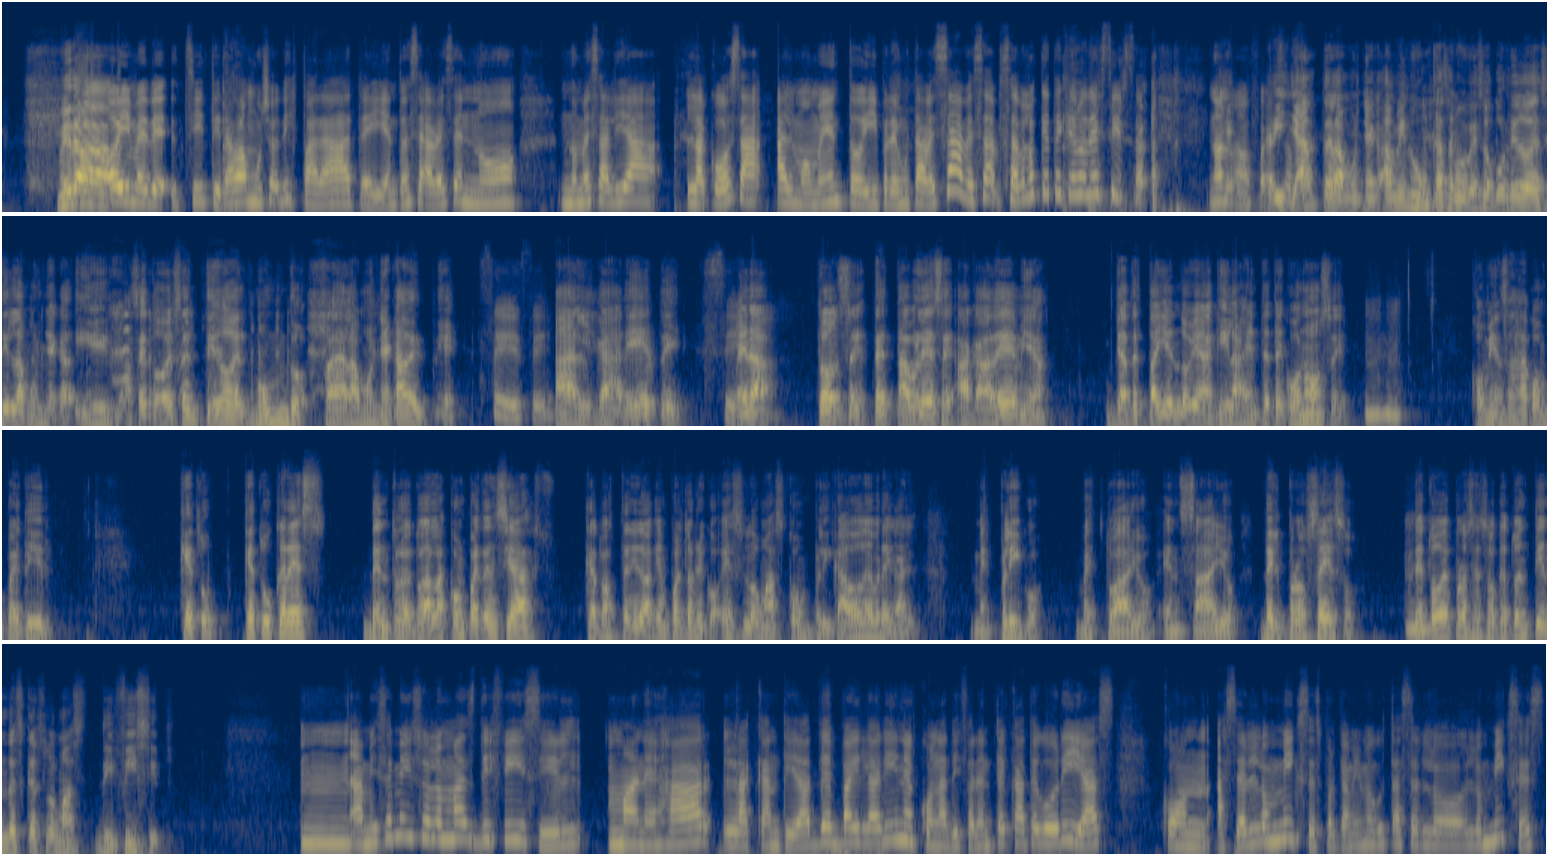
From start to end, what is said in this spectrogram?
Mira, Oye, me de- sí, tiraba mucho disparate y entonces a veces no, no me salía la cosa al momento y preguntaba, ¿sabes? ¿Sabes, ¿Sabes lo que te quiero decir? ¿Sabes? No, no, fue eso. brillante la muñeca. A mí nunca se me hubiese ocurrido decir la muñeca y hace todo el sentido del mundo. O sea, la muñeca del pie. Sí, sí. Al garete. sí. Mira, entonces te establece academia, ya te está yendo bien aquí, la gente te conoce, comienzas a competir. ¿Qué tú, qué tú crees dentro de todas las competencias que tú has tenido aquí en Puerto Rico es lo más complicado de bregar? Me explico, vestuario, ensayo, del proceso, de todo el proceso, ¿qué tú entiendes que es lo más difícil? Mm, a mí se me hizo lo más difícil manejar la cantidad de bailarines con las diferentes categorías, con hacer los mixes, porque a mí me gusta hacer lo- los mixes,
